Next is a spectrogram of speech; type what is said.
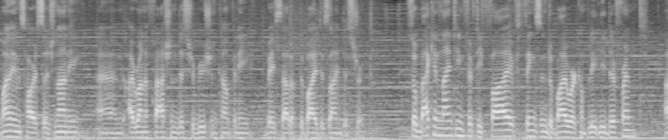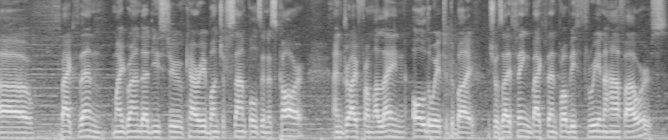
my name is Haris Ajnani and I run a fashion distribution company based out of Dubai Design District. So back in 1955, things in Dubai were completely different. Uh, back then, my granddad used to carry a bunch of samples in his car and drive from Al Ain all the way to Dubai, which was, I think, back then probably three and a half hours.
